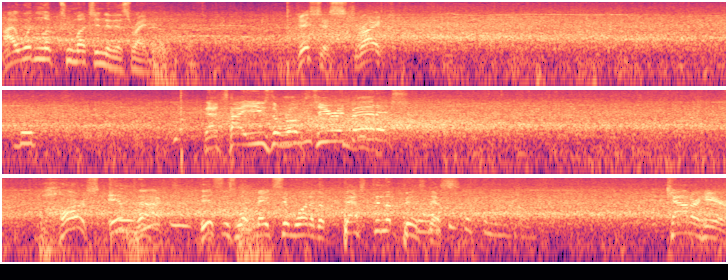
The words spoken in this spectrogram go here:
I wouldn't look too much into this right now. Vicious strike. But That's how you use the ropes to your advantage. Harsh impact. This is what makes him one of the best in the business. Counter here.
